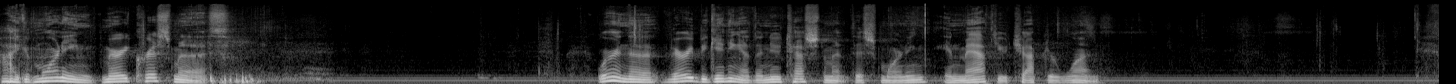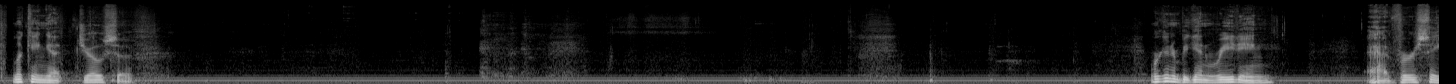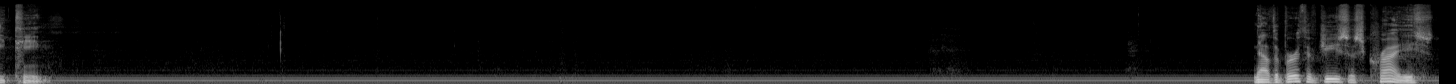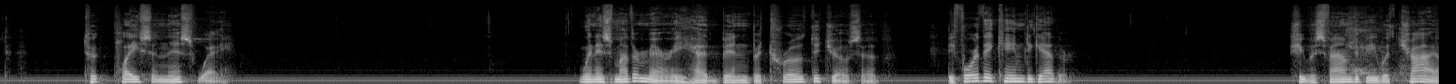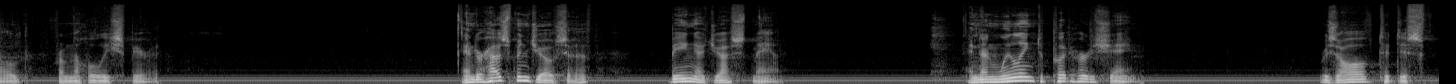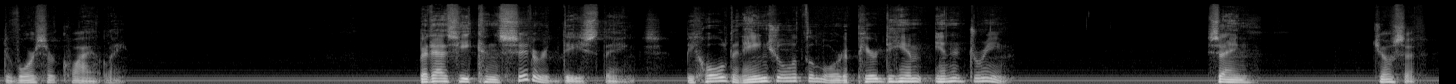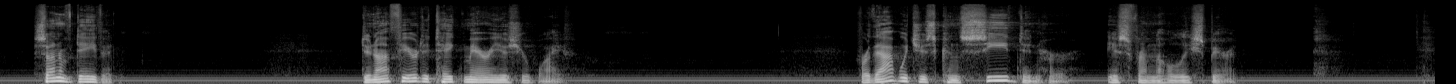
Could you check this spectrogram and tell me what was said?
Hi, good morning. Merry Christmas. We're in the very beginning of the New Testament this morning in Matthew chapter 1. Looking at Joseph. We're going to begin reading at verse 18. Now, the birth of Jesus Christ took place in this way. When his mother Mary had been betrothed to Joseph, before they came together, she was found to be with child from the Holy Spirit. And her husband Joseph, being a just man, and unwilling to put her to shame, resolved to dis- divorce her quietly. But as he considered these things, behold, an angel of the Lord appeared to him in a dream, saying, Joseph, son of David, do not fear to take Mary as your wife. For that which is conceived in her is from the Holy Spirit.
